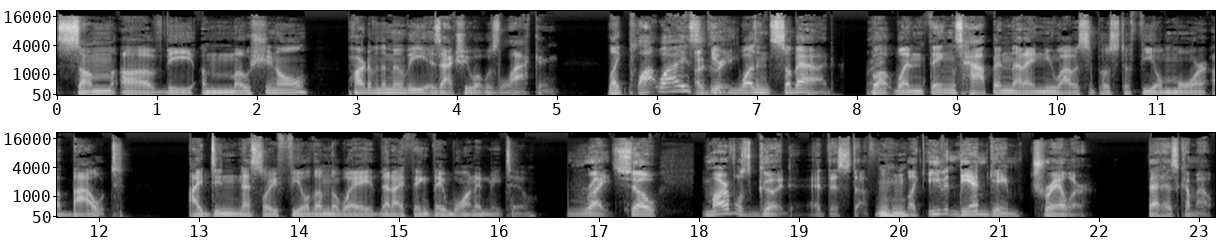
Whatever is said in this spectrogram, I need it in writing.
some of the emotional part of the movie is actually what was lacking. Like plot wise, it wasn't so bad. Right. But when things happened that I knew I was supposed to feel more about, I didn't necessarily feel them the way that I think they wanted me to. Right. So Marvel's good at this stuff. Mhm. Like even the Endgame trailer that has come out.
